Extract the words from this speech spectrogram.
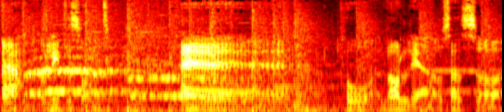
Eh, äh, och lite sånt. Eh, på vanliga och sen så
